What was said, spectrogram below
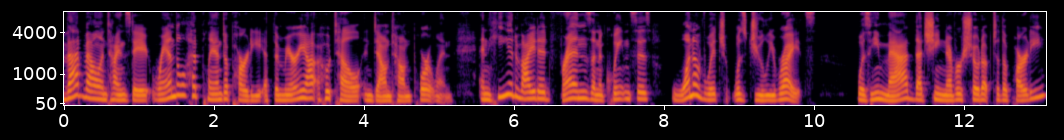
That Valentine's Day, Randall had planned a party at the Marriott Hotel in downtown Portland, and he invited friends and acquaintances, one of which was Julie Reitz. Was he mad that she never showed up to the party?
